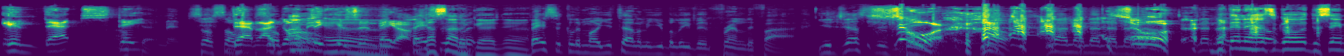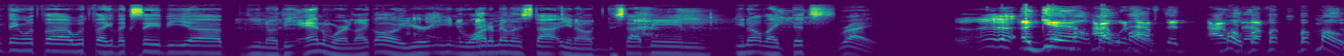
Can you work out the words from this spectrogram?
in that statement So- so- that I don't Mo- think is in uh, the other. That's not a good, yeah. Basically, Mo, you're telling me you believe in friendly fire. You're just as Sure. No, no, no, no, no, no. Sure. no, no, But then it has to go the same thing with uh with like let's say the uh you know the N word like oh you're eating watermelon stop you know stop being you know like that's right. Uh, again, Mo, Mo, I would Mo, have to. I Mo, would have. but, but, but Mo,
